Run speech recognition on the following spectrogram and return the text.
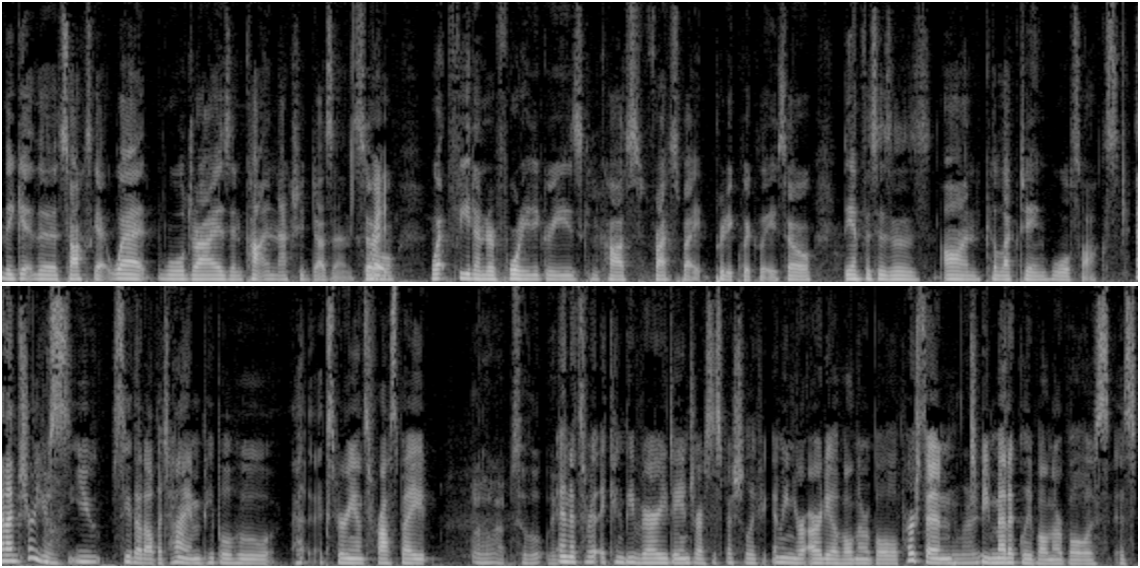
they get the socks get wet, wool dries and cotton actually doesn't. So, Right. wet feet under 40 degrees can cause frostbite pretty quickly. So, the emphasis is on collecting wool socks. and i'm sure you see, you see that all the time people who experience frostbite Oh, absolutely. and it's really, it can be very dangerous, especially if I mean you're already a vulnerable person. Right. To be medically vulnerable is is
